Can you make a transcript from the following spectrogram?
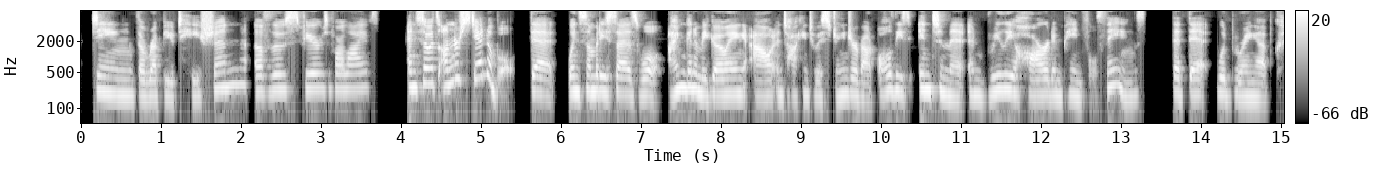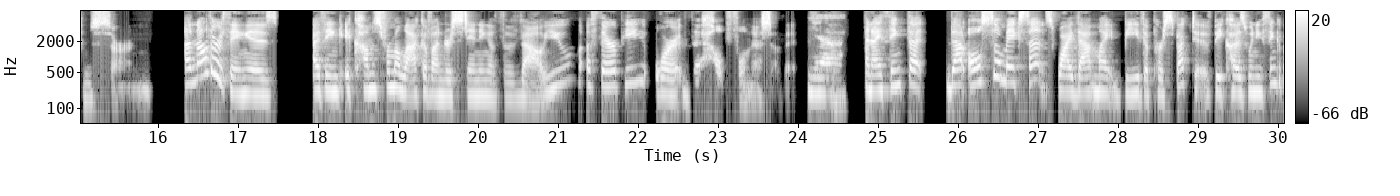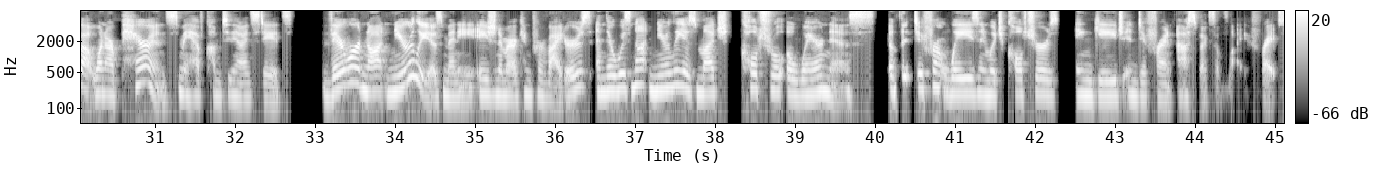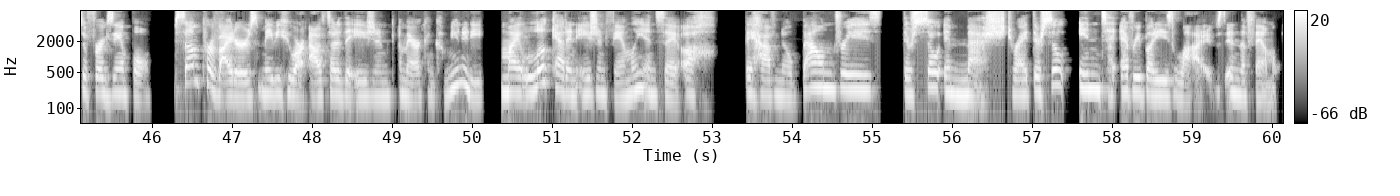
protecting the reputation of those spheres of our lives. And so it's understandable that when somebody says, well, I'm going to be going out and talking to a stranger about all these intimate and really hard and painful things, that that would bring up concern. Another thing is, I think it comes from a lack of understanding of the value of therapy or the helpfulness of it. Yeah. And I think that that also makes sense why that might be the perspective. Because when you think about when our parents may have come to the United States, there were not nearly as many Asian American providers, and there was not nearly as much cultural awareness of the different ways in which cultures engage in different aspects of life, right? So, for example, some providers, maybe who are outside of the Asian American community, might look at an Asian family and say, ugh, they have no boundaries. They're so enmeshed, right? They're so into everybody's lives in the family.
